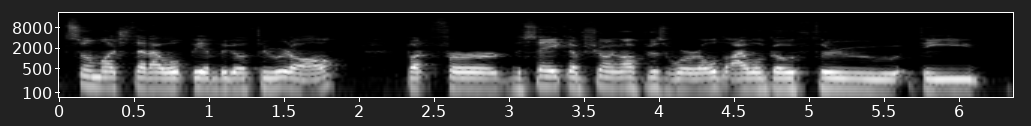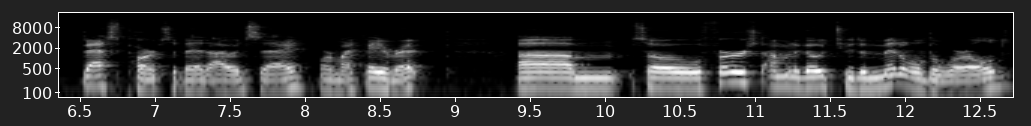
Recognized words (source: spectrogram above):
so much that I won't be able to go through it all. But for the sake of showing off his world, I will go through the best parts of it, I would say, or my favorite. Um, so first, I'm gonna go to the middle of the world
